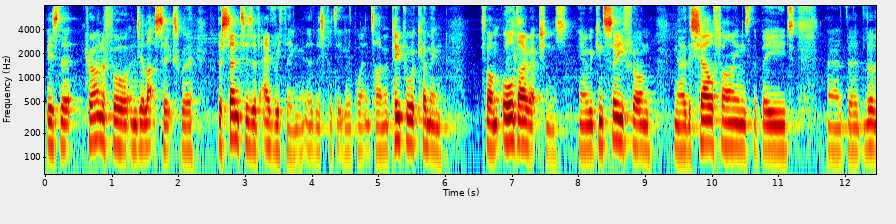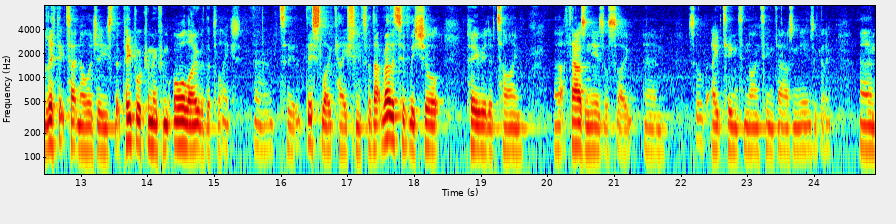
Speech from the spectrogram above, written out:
is that Kharaneh 4 and Jilat 6 were the centres of everything at this particular point in time, and people were coming from all directions. You know, we can see from you know, the shell finds, the beads, uh, the, the lithic technologies, that people are coming from all over the place uh, to this location for that relatively short period of time, uh, that thousand years or so, um, sort of 18 to 19,000 years ago. Um,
